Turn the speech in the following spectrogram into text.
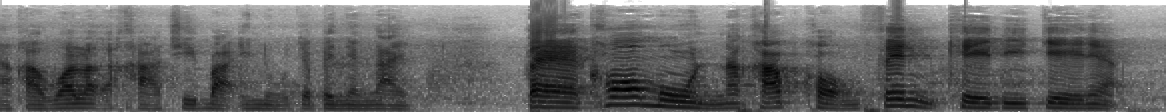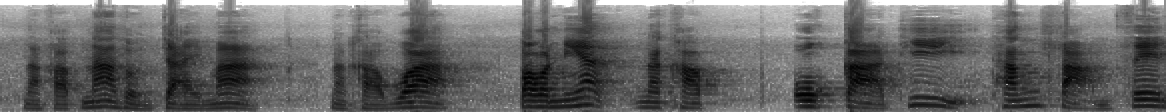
นะครับว่าราคาชิบะอินุจะเป็นยังไง แต่ข้อมูลนะครับของเส้น KDJ เนี่ยนะครับน่าสนใจมากนะครับว่าตอนนี้นะครับโอกาสที่ทั้ง 3 เส้น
